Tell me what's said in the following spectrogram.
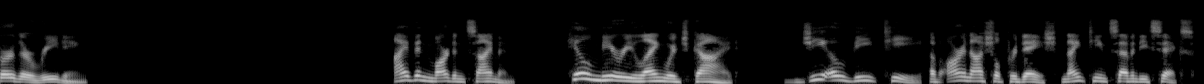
Further reading Ivan Martin Simon. Hill Miri Language Guide. GOVT, of Arunachal Pradesh, 1976.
